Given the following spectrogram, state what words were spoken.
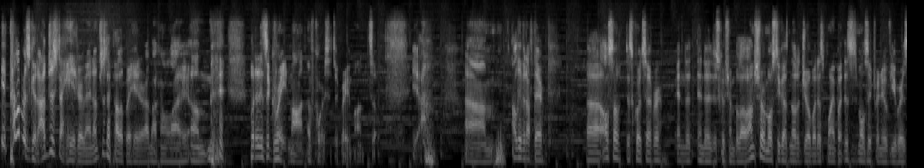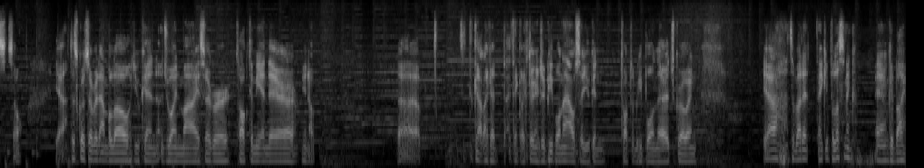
it, Pelipper's good. I'm just a hater, man. I'm just a Pelipper hater. I'm not gonna lie. Um, but it is a great mon. Of course, it's a great mon. So, yeah. Um, I'll leave it off there. Uh, also, Discord server in the in the description below. I'm sure most of you guys know the drill by this point, but this is mostly for new viewers. So, yeah, Discord server down below. You can join my server, talk to me in there. You know, uh, it's got like a I think like 300 people now, so you can talk to people in there. It's growing yeah, that's about it. Thank you for listening, and goodbye.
